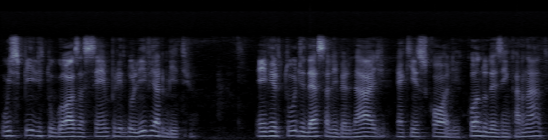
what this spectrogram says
O espírito goza sempre do livre-arbítrio. Em virtude dessa liberdade é que escolhe, quando desencarnado,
